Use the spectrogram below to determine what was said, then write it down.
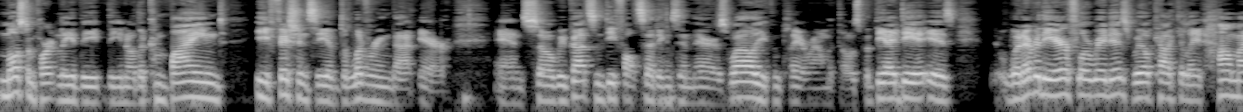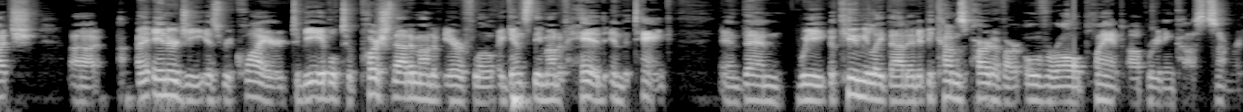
most importantly, the, the, you know, the combined efficiency of delivering that air. And so we've got some default settings in there as well. You can play around with those. But the idea is whatever the airflow rate is, we'll calculate how much uh, energy is required to be able to push that amount of airflow against the amount of head in the tank and then we accumulate that and it becomes part of our overall plant operating cost summary.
